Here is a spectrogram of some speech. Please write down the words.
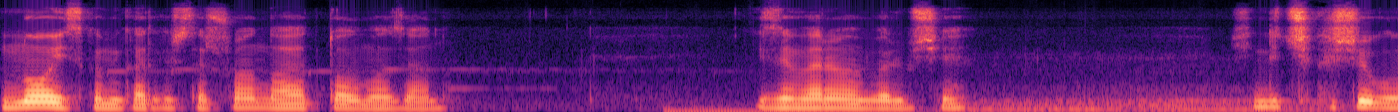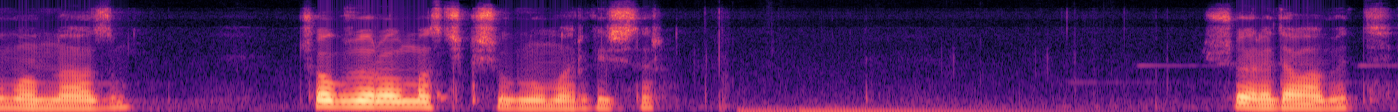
no iskamik arkadaşlar. Şu anda hayatta olmaz yani. İzin veremem böyle bir şeye. Şimdi çıkışı bulmam lazım. Çok zor olmaz çıkışı bulmam arkadaşlar. Şöyle devam et.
